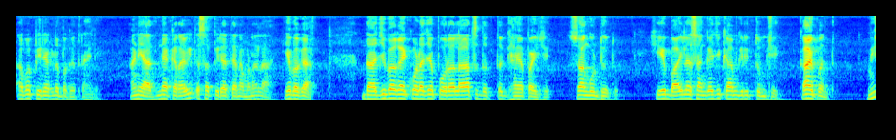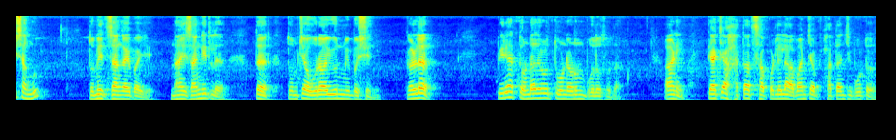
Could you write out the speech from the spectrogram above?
आबा पिऱ्याकडे बघत राहिले आणि आज्ञा करावी तसा पिऱ्या त्यांना म्हणाला हे बघा दाजीबा गायकवाडाच्या पोरालाच दत्तक घ्यायला पाहिजे सांगून ठेवतो. हे बाईला सांगायची कामगिरी तुमची. काय पंत? मी सांगू? तुम्हीच सांगाय पाहिजे. नाही सांगितलं तर तुमच्या उरा येऊन मी बसेन. कळलं? पिऱ्या तोंडाजवळ तोंड आणून बोलत होता. आणि त्याच्या हातात सापडलेल्या आबांच्या हातांची बोटं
